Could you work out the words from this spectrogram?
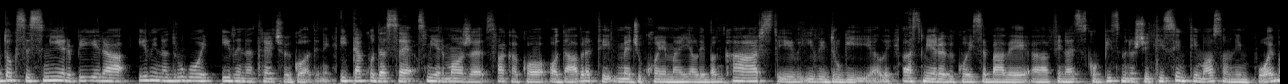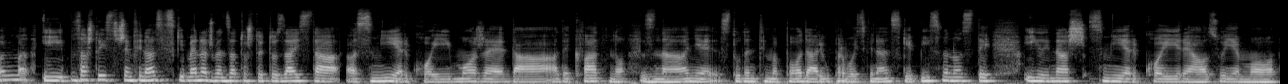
dok se smjer bira ili na drugoj ili na trećoj godini. I tako da se smjer može svakako odabrati među kojima je li bankarstvo ili, ili drugi je li smjerovi koji se bave finansijskom pismenošću i svim tim osnovnim pojmovima. I zašto ističem finansijski menadžment? Zato što je to zaista smjer koji može da adekvatno znanje studentima podari upravo iz finansijske pismenosti ili naš smjer koji realizujemo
